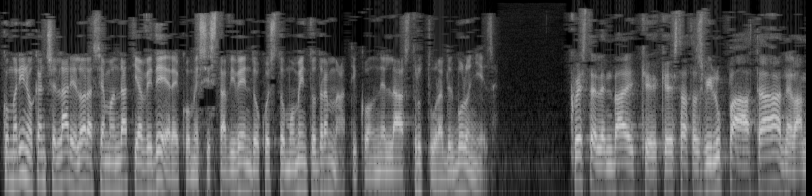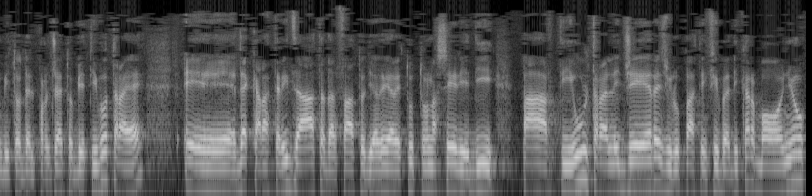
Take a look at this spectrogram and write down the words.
Con Marino Cancellari allora siamo andati a vedere come si sta vivendo questo momento drammatico nella struttura del Bolognese. Questa è l'handbike che è stata sviluppata nell'ambito del progetto Obiettivo 3 ed è caratterizzata dal fatto di avere tutta una serie di parti ultraleggere sviluppate in fibra di carbonio.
